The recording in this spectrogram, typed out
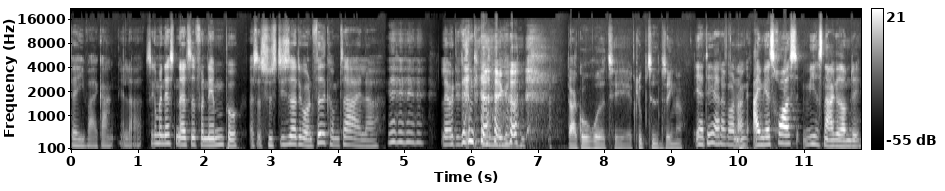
da I var i gang. Eller, så kan man næsten altid fornemme på, altså synes de så, det var en fed kommentar, eller laver de den der, ikke? Der er gode råd til klubtiden senere. Ja, det er der godt nok. Ej, men jeg tror også, vi har snakket om det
